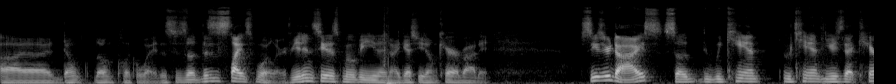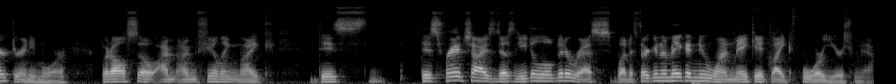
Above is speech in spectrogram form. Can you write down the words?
Uh, don't don't click away. This is a this is a slight spoiler. If you didn't see this movie, then I guess you don't care about it. Caesar dies, so we can't we can't use that character anymore. But also, I'm I'm feeling like this this franchise does need a little bit of rest, but if they're going to make a new one, make it like four years from now.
